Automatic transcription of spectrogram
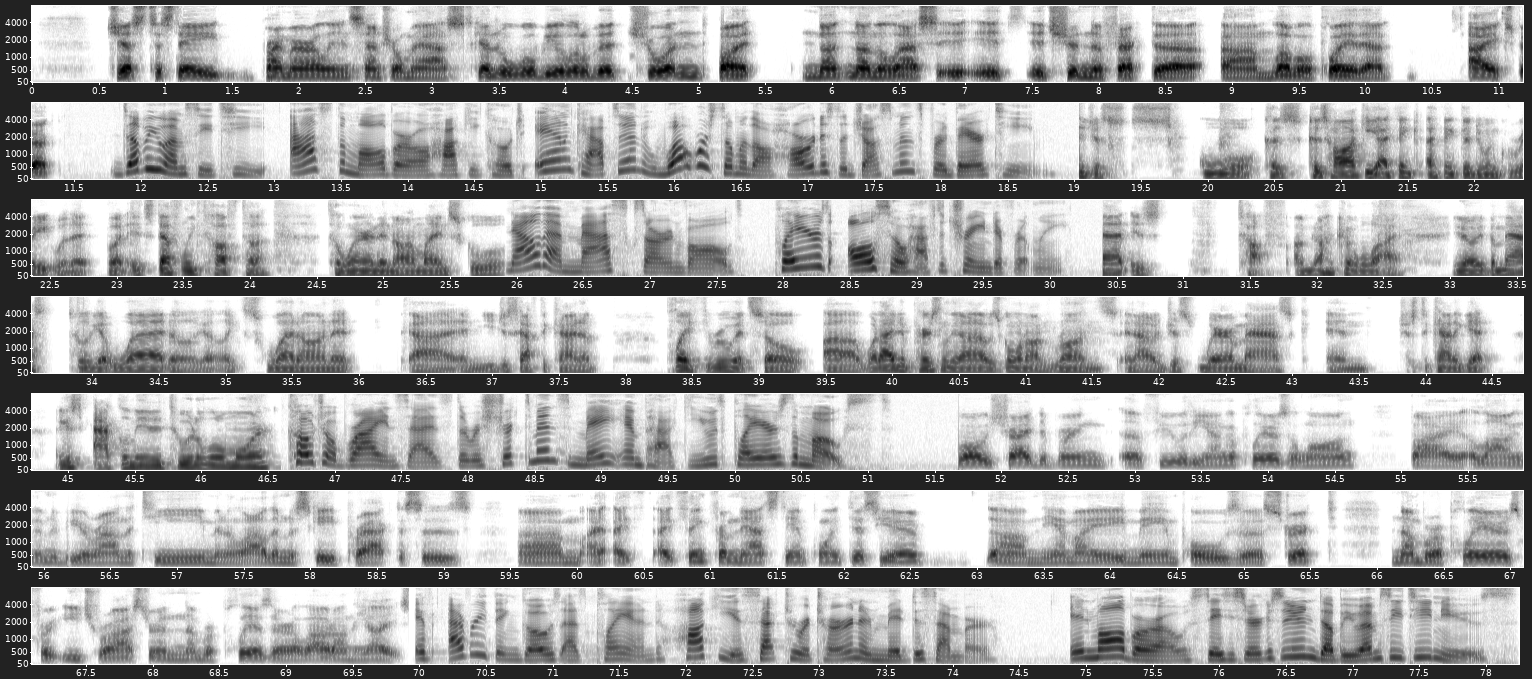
just to stay primarily in Central Mass. Schedule will be a little bit shortened, but none, nonetheless, it, it, it shouldn't affect the um, level of play that I expect. WMCT asked the Marlborough hockey coach and captain what were some of the hardest adjustments for their team. Just school, because because hockey, I think I think they're doing great with it, but it's definitely tough to to learn in online school. Now that masks are involved, players also have to train differently that is tough. I'm not gonna lie. You know, the mask will get wet, it'll get like sweat on it, uh, and you just have to kind of play through it. So, uh, what I did personally, I was going on runs, and I would just wear a mask and just to kind of get, I guess, acclimated to it a little more. Coach O'Brien says the restrictions may impact youth players the most. We've always tried to bring a few of the younger players along by allowing them to be around the team and allow them to skate practices um, I, I, I think from that standpoint this year, um, the MIAA may impose a strict number of players for each roster and the number of players that are allowed on the ice. If everything goes as planned, hockey is set to return in mid-December. In Marlborough, Stacey Sergasoon, WMCT News.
